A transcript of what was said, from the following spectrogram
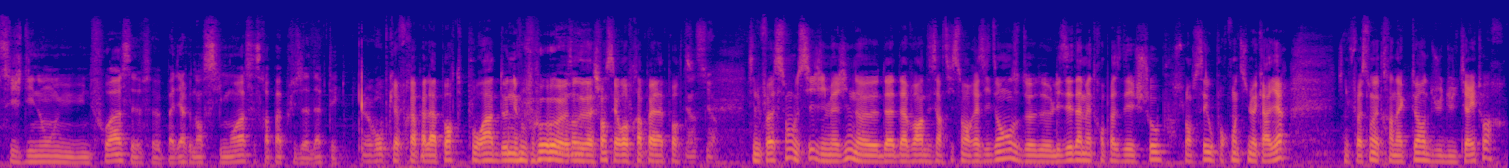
si je dis non une fois, ça ne veut pas dire que dans six mois, ce ne sera pas plus adapté. Le groupe qui a frappé à la porte pourra de nouveau, dans des chances, et refrapper à la porte. Bien sûr. C'est une façon aussi, j'imagine, euh, d'avoir des artistes en résidence, de, les aider à mettre en place des shows pour se lancer ou pour continuer la carrière. C'est une façon d'être un acteur du territoire.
